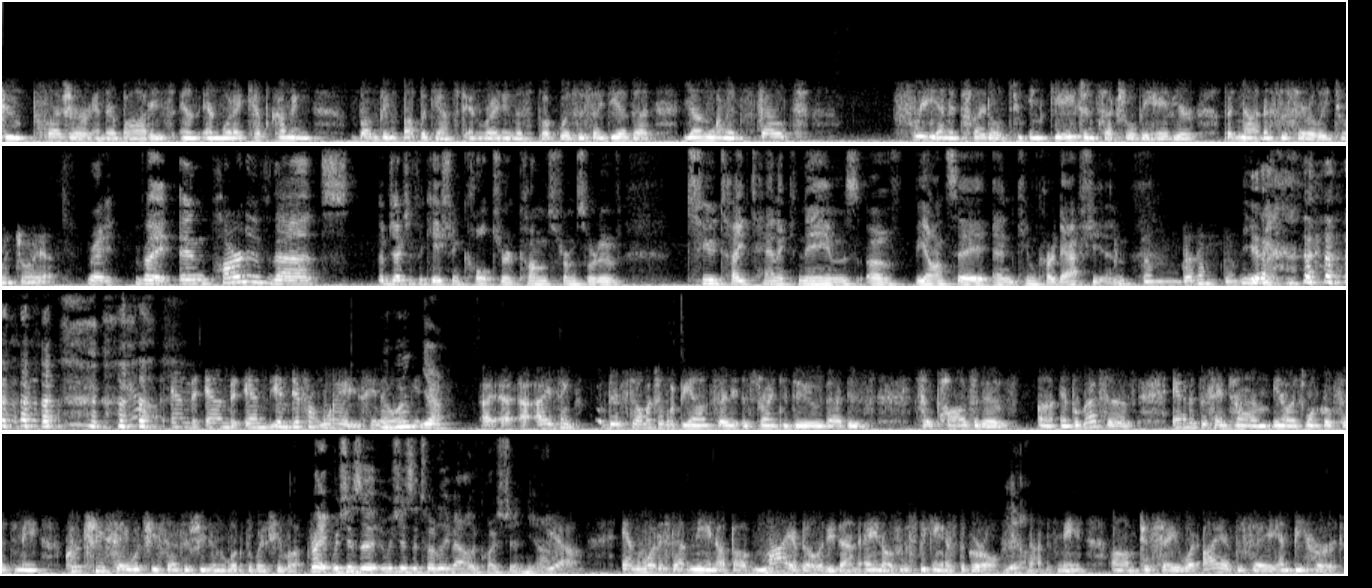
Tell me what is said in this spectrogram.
to pleasure in their bodies. And, and what I kept coming, bumping up against in writing this book was this idea that young women felt free and entitled to engage in sexual behavior, but not necessarily to enjoy it. Right, right. And part of that objectification culture comes from sort of two titanic names of Beyonce and Kim Kardashian. Dum, dum, dum, yeah. yeah, and, and, and in different ways, you know. Mm-hmm. I mean, yeah. I, I, I think there's so much of what Beyonce is trying to do that is so positive uh, and progressive, and at the same time, you know, as one girl said to me, could she say what she says if she didn't look the way she looks? Right, which is a which is a totally valid question. Yeah. Yeah. And what does that mean about my ability then, you know, speaking as the girl, yeah. not as me, um, to say what I have to say and be heard?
